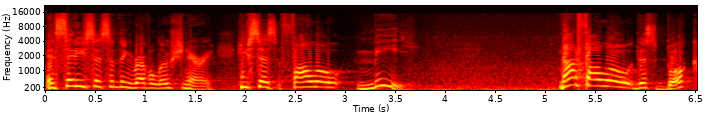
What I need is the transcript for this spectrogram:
Instead, he says something revolutionary. He says, follow me. Not follow this book,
